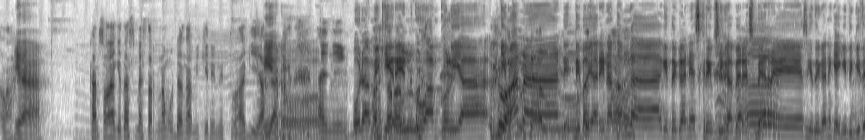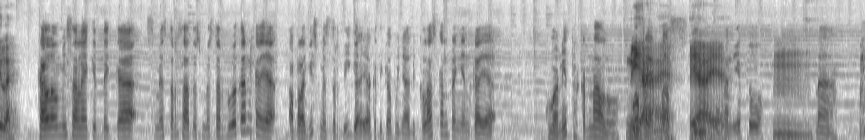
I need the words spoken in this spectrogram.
lah. Ya, Kan soalnya kita semester 6 udah nggak mikirin itu lagi ya. iya dong. Anjing. Udah mikirin uang kuliah gimana, di- dibayarin atau enggak gitu kan ya skripsi nggak beres-beres gitu kan kayak gitu-gitulah. Kalau misalnya ketika semester 1 semester 2 kan kayak apalagi semester 3 ya ketika punya adik kelas kan pengen kayak gua nih terkenal loh. Gua Iya, famous di iya, lingkungan itu. Hmm. Nah,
